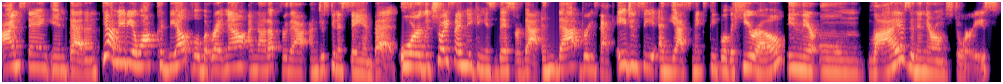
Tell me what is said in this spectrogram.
I'm staying in bed. And yeah, maybe a walk could be helpful, but right now I'm not up for that. I'm just going to stay in bed. Or the choice I'm making is this or that. And that brings back agency and yes, makes people the hero in their own lives and in their own stories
